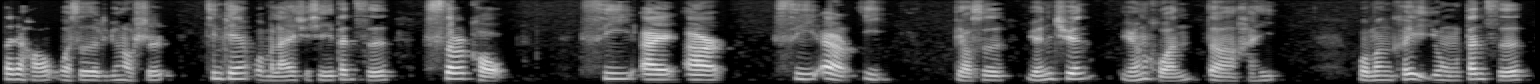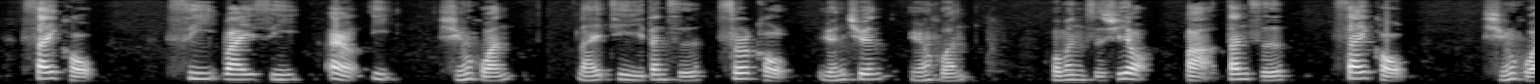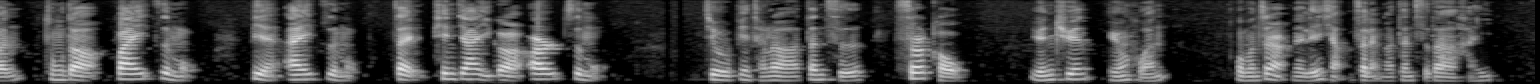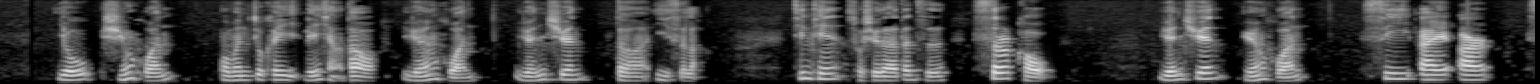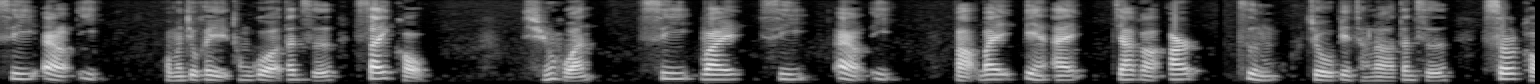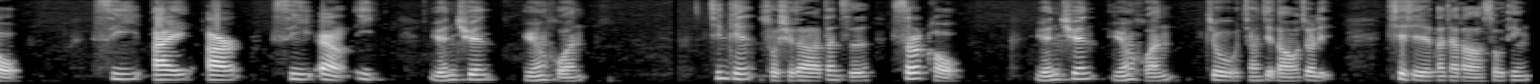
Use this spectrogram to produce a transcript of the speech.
大家好，我是吕冰老师。今天我们来学习单词 circle，c i r c l e，表示圆圈、圆环的含义。我们可以用单词 cycle，c y c l e，循环来记忆单词 circle，圆圈、圆环。我们只需要把单词 cycle 循环中的 y 字母变 i 字母，再添加一个 r 字母，就变成了单词 circle 圆圈圆环。我们这样来联想这两个单词的含义：由循环，我们就可以联想到圆环、圆圈的意思了。今天所学的单词 circle 圆圈圆环。C i r c l e，我们就可以通过单词 cycle 循环 c y c l e，把 y 变 i 加个 r 字母，就变成了单词 circle c i r c l e 圆圈圆环。今天所学的单词 circle 圆圈圆环。就讲解到这里，谢谢大家的收听。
